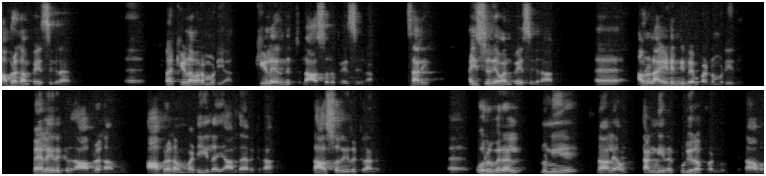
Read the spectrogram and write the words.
ஆபிரகாம் பேசுகிறான் நான் கீழே வர முடியாது. கீழே இருந்துட்டு லாசரு பேசுகிறான். சாரி ஐஸ்வர்யவான் பேசுகிறான். அவனால் அவனால ஐடென்டிஃபை பண்ண முடியுது. மேலே இருக்கிறது ஆபிரகாம் ஆபிரகாம் மடியில யார் தான் இருக்கிறா? லாசர் இருக்கிறான் என்று. ஒரு விரல் நுனியினாலே அவன் தண்ணீரை குளிர பண்ணும் நாம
